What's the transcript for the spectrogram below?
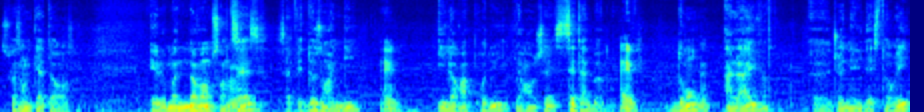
74 et le mois de novembre 76, ça fait deux ans et demi. Il aura produit, il aura enregistré sept albums, dont un live. Euh, Johnny Hallyday Story,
